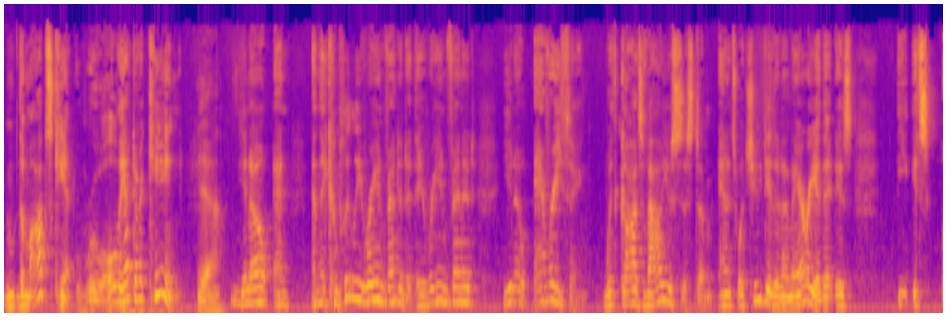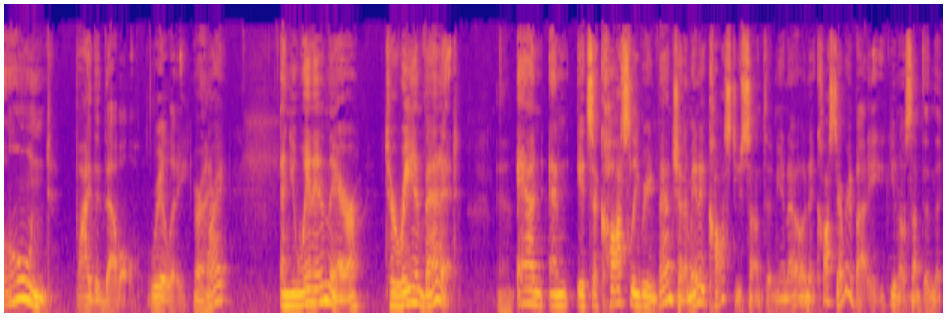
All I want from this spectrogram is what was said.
The mobs can't rule. They have to have a king. Yeah. you know and and they completely reinvented it. They reinvented you know everything with god's value system. And it's what you did in an area that is it's owned by the devil really. Right. and you went in there to reinvent it and and it's a costly reinvention. I mean it cost you something you know and it cost everybody you know something that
